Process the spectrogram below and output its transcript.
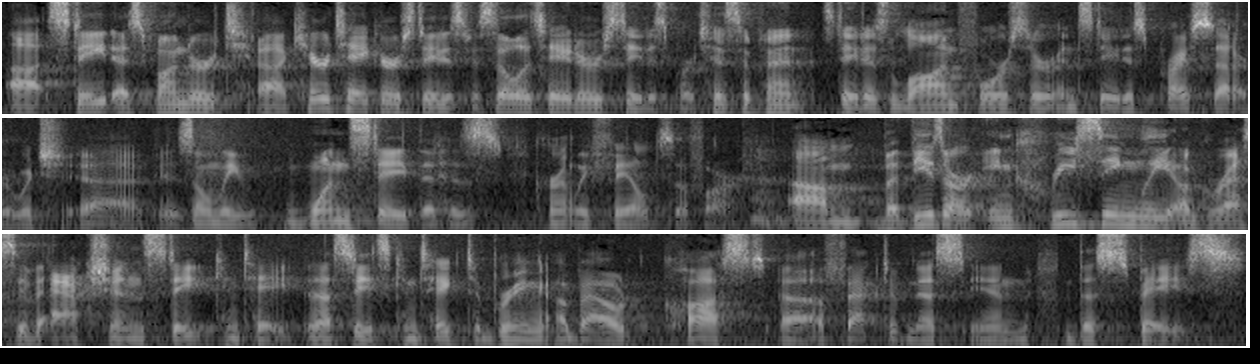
Uh, state as funder, t- uh, caretaker, state as facilitator, state as participant, state as law enforcer, and state as price setter, which uh, is only one state that has currently failed so far. Um, but these are increasingly aggressive actions state can take, uh, states can take to bring about cost uh, effectiveness in the space.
